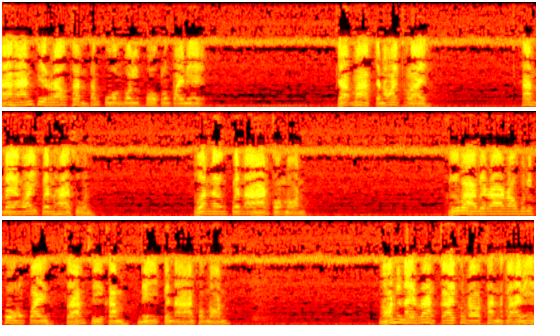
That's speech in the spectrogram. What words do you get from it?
อาหารที่เราท่านทั้งปวงบริโภคลงไปนี่จะมากจะน้อยเท่าไรท่านแบ่งไว้เป็นห้าส่วน ส่วนหนึ่งเป็นอาหารของหนอน คือว่าเวลาเราบริโภคลงไปสามสี่คำนี่เป็นอาหารของหนอน หนอนอยู่ในร่างกายของเราท่านทั้งหลายนี่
